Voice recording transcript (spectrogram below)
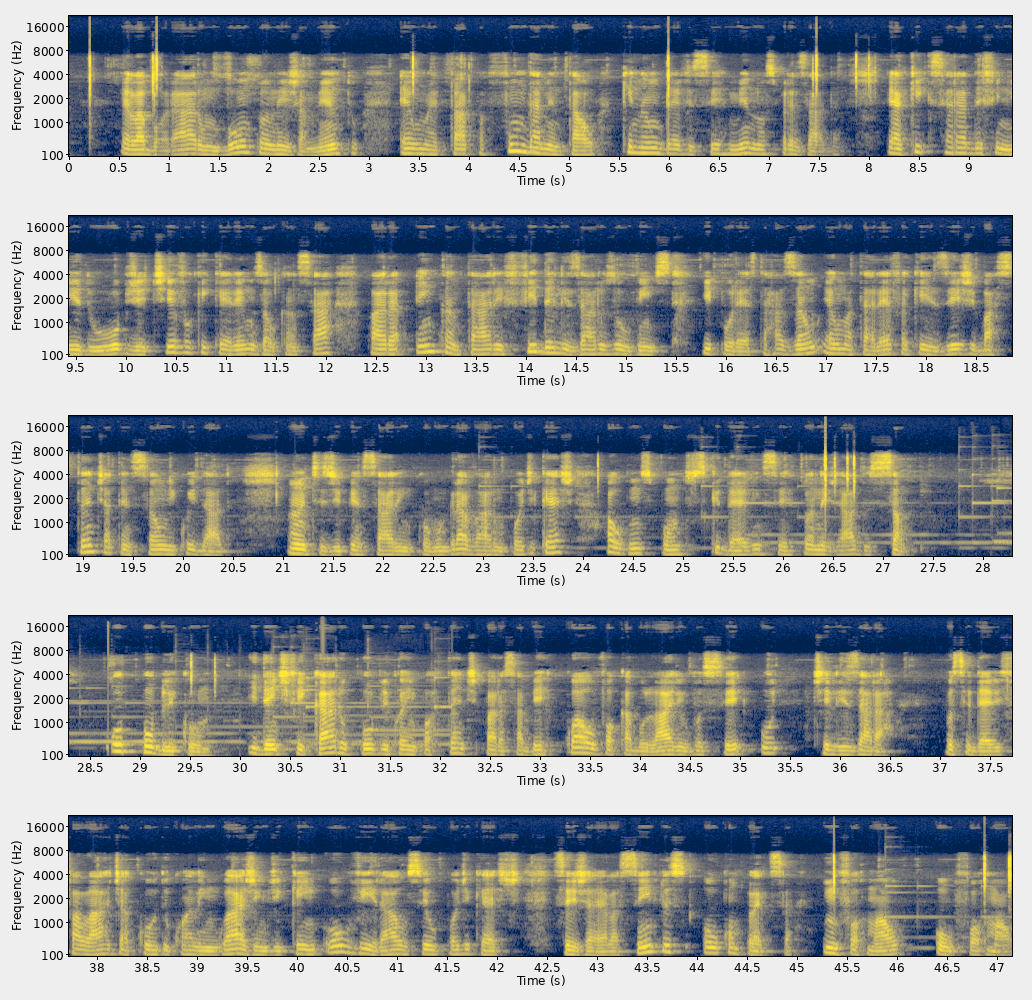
Elaborar um bom planejamento é uma etapa fundamental que não deve ser menosprezada. É aqui que será definido o objetivo que queremos alcançar para encantar e fidelizar os ouvintes, e por esta razão é uma tarefa que exige bastante atenção e cuidado. Antes de pensar em como gravar um podcast, alguns pontos que devem ser planejados são: o público. Identificar o público é importante para saber qual vocabulário você utilizará. Você deve falar de acordo com a linguagem de quem ouvirá o seu podcast, seja ela simples ou complexa, informal ou formal.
